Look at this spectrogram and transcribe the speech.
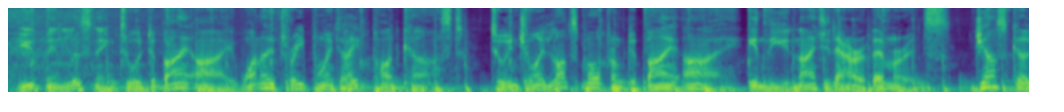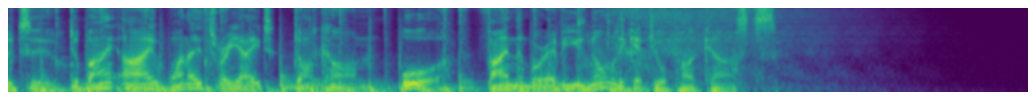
You've been listening to a Dubai Eye 103.8 podcast. To enjoy lots more from Dubai Eye in the United Arab Emirates, just go to DubaiEye1038.com or find them wherever you normally get your podcasts.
